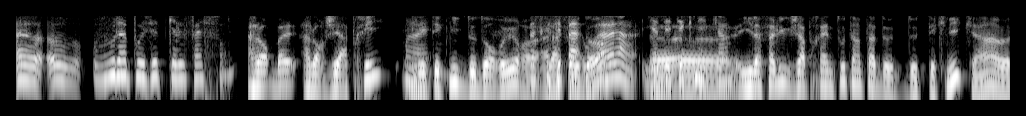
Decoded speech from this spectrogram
Euh, vous la posez de quelle façon? Alors, ben, alors j'ai appris les techniques de dorure Parce à la feuille d'or. Voilà, il y a des techniques. Hein. Il a fallu que j'apprenne tout un tas de, de techniques, hein,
